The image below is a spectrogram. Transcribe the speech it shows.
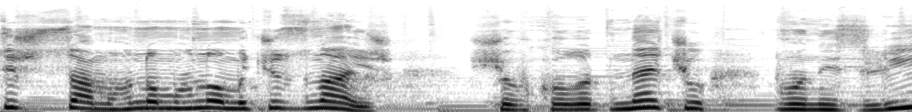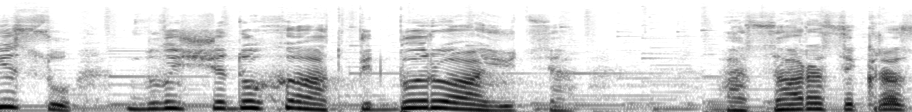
Ти ж сам гном гномичу знаєш, що в холоднечу вони з лісу ближче до хат підбираються. А зараз якраз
